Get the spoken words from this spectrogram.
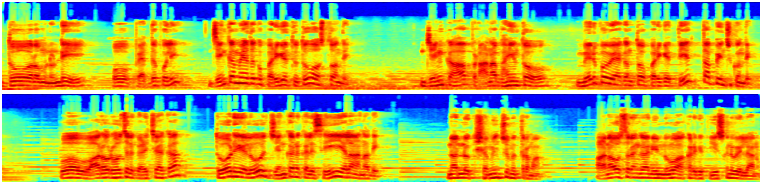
దూరం నుండి ఓ పెద్ద పులి జింక మీదకు పరిగెత్తుతూ వస్తోంది. జింక ప్రాణభయంతో మెరుపు వేగంతో పరిగెత్తి తప్పించుకుంది. ఓ వారం రోజులు గడిచాక తోడేలు జింకను కలిసి ఇలా అన్నది. నన్ను క్షమించు మిత్రమా. అనవసరంగా నిన్ను అక్కడికి తీసుకుని వెళ్ళాను.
